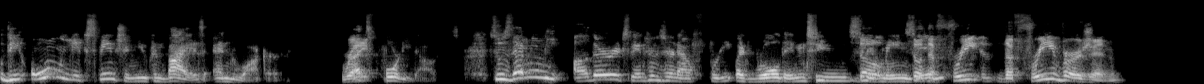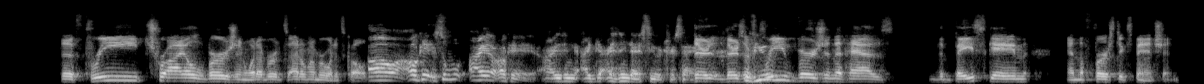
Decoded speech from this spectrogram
the only expansion you can buy is Endwalker. Right. That's forty dollars. So does that mean the other expansions are now free, like rolled into So the main so game? the free the free version, the free trial version, whatever it's I don't remember what it's called. Oh, okay. So I okay. I think I, I think I see what you're saying. There, there's a If you- free version that has the base game and the first expansion.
